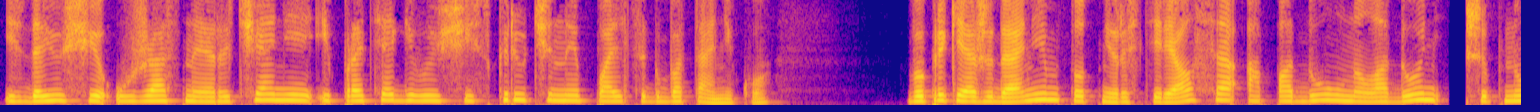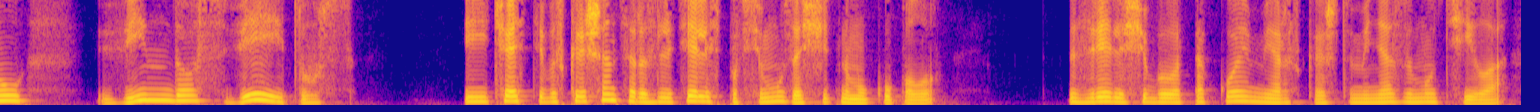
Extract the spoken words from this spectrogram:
издающий ужасное рычание и протягивающий скрюченные пальцы к ботанику. Вопреки ожиданиям, тот не растерялся, а подул на ладонь и шепнул «Виндос Вейтус», и части воскрешенца разлетелись по всему защитному куполу. Зрелище было такое мерзкое, что меня замутило —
